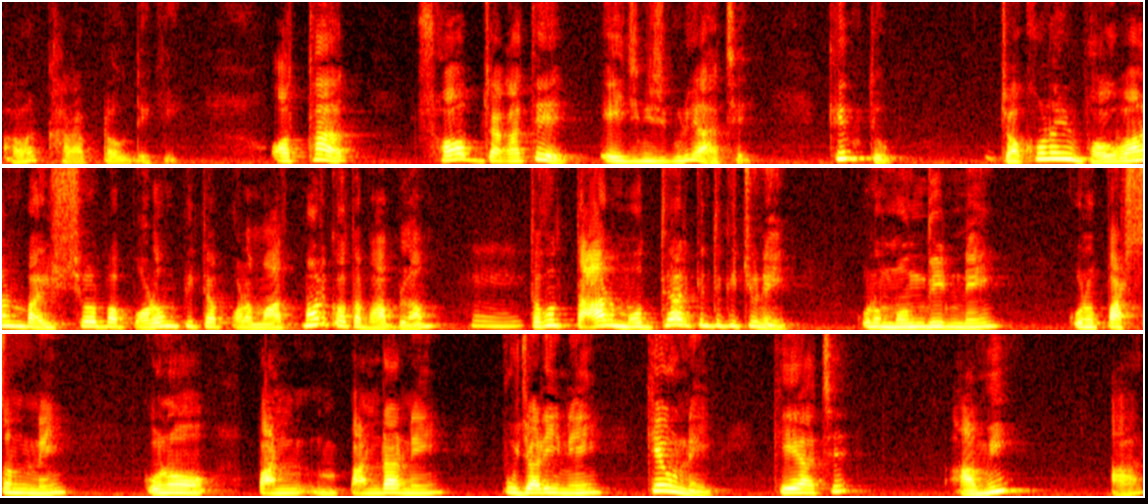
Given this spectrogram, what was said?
আবার খারাপটাও দেখি। অর্থাৎ সব জায়গাতে এই জিনিসগুলি আছে। কিন্তু যখন আমি ভগবান বা ঈশ্বর বা পরম পিতা পরমাত্মার কথা ভাবলাম তখন তার মধ্যে আর কিন্তু কিছু নেই। কোনো মন্দির নেই কোনো পার্সন নেই কোনো পান- পান্ডা নেই পূজারি নেই কেউ নেই। কে আছে? আমি আর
